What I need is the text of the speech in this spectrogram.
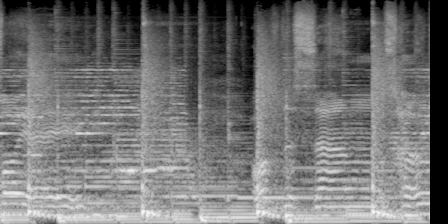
foyer of the sands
